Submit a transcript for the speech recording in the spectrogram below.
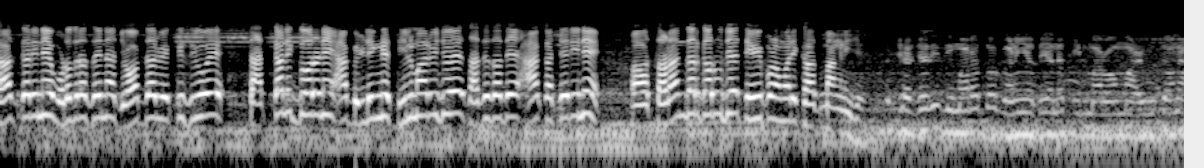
ખાસ કરીને વડોદરા શહેરના જવાબદાર વ્યક્તિશ્રીઓએ તાત્કાલિક ધોરણે આ બિલ્ડિંગને સીલ મારવી જોઈએ. સાથે સાથે આ કચેરીને સ્થળાંતર કરવું જોઈએ તેવી પણ અમારી ખાસ માંગણી છે. જર્જરિત ઇમારતો ઘણી હતી અને સીલ મારવામાં આવ્યું હતું અને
